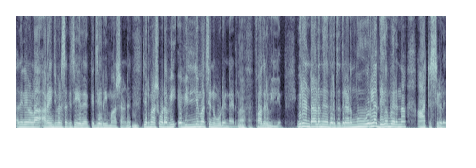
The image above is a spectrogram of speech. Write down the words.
അതിനുള്ള അറേഞ്ച്മെന്റ്സ് ഒക്കെ ചെയ്തതൊക്കെ ജെറി മാഷാണ്. ജെറി മാഷ് കൂടെ വില്യം അച്ഛനും കൂടെ ഉണ്ടായിരുന്നു. Father William. ഇവർ രണ്ടാളുടെ നേതൃത്വത്തിലാണ് നൂറിലധികം വരുന്ന ആർട്ടിസ്റ്റുകൾ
